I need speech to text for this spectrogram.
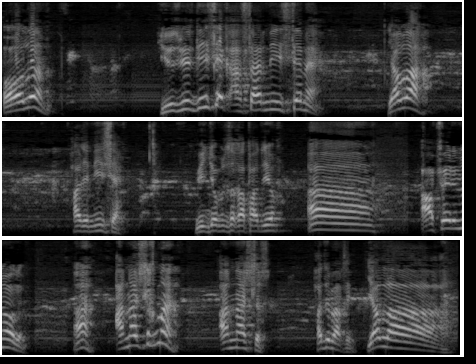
Oğlum. 101 değilsek aslarını isteme. Yallah. Hadi neyse. Videomuzu kapatıyorum. Aa, aferin oğlum. Ha, anlaştık mı? Anlaştık. Hadi bakayım. Yallah.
